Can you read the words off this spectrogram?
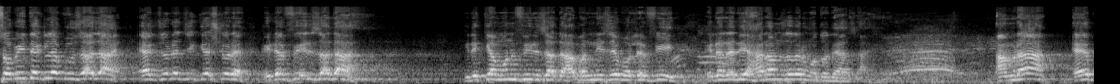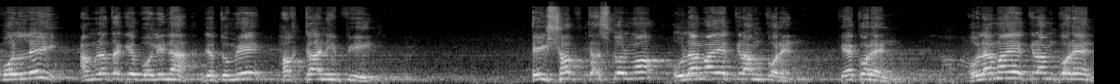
ছবি দেখলে বোঝা যায়, একজনে জিজ্ঞেস করে, এটা ফিরজাদা? এটা কেমন ফিরজাদা? আবার নিজে বলে, ফির। এটা দিয়ে হারামজাদার মতো দেয়া যায়। আমরা এ বললেই আমরা তাকে বলি না যে, তুমি হক্কানি পীর। এই সব কাজকর্ম ওলামা একরাম করেন। কে করেন? ওলামা একরাম করেন।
